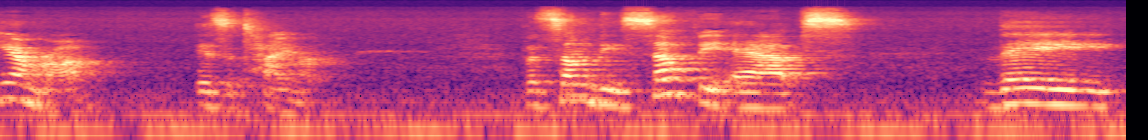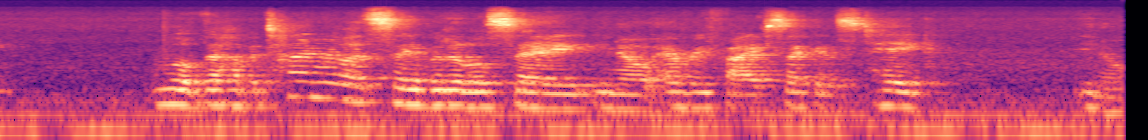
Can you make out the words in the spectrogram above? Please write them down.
camera is a timer, but some of these selfie apps, they well, they'll have a timer, let's say, but it'll say, you know, every five seconds, take, you know,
